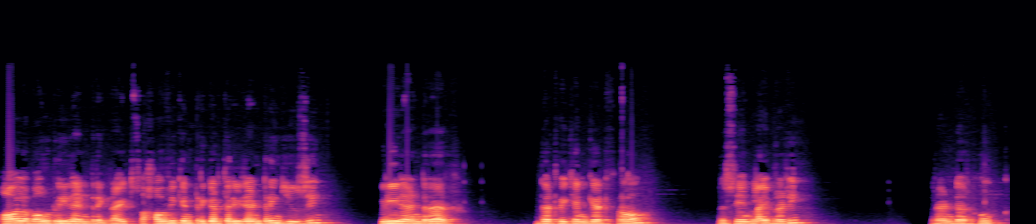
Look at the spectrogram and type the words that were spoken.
all about re-rendering right? So how we can trigger the re-rendering? Using re-renderer that we can get from the same library. Render hook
